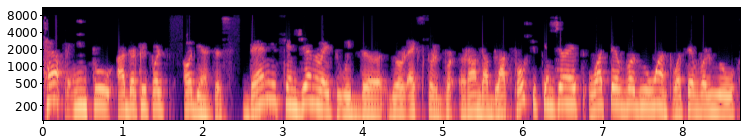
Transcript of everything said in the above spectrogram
tap into other people's audiences. Then you can generate with the, your expert roundup blog post, you can generate whatever you want, whatever you,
